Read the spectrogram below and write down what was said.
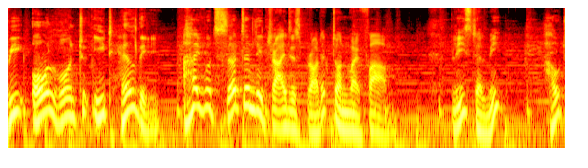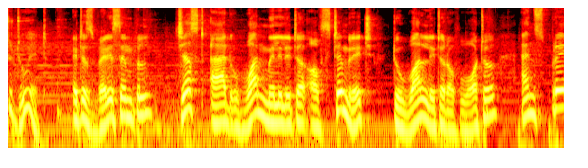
we all want to eat healthy. I would certainly try this product on my farm. Please tell me how to do it. It is very simple. Just add 1 milliliter of Stimrich to 1 liter of water and spray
